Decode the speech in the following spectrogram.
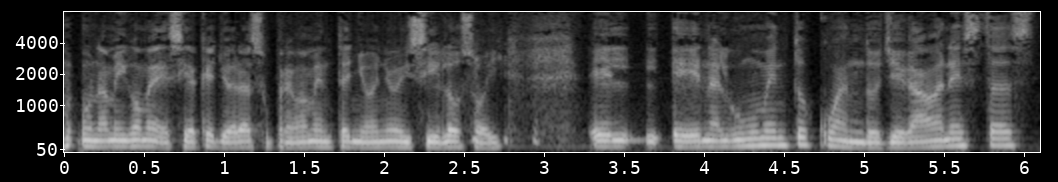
un amigo me decía que yo era supremamente ñoño y sí lo soy. El, en algún momento cuando llegaban estas,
